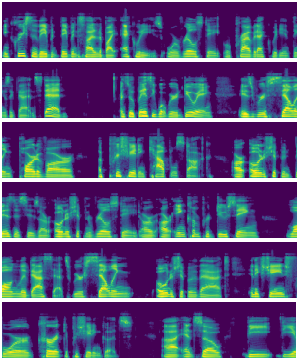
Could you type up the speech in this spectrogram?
Increasingly, they've been, they've been deciding to buy equities or real estate or private equity and things like that instead. And so, basically, what we're doing is we're selling part of our appreciating capital stock, our ownership in businesses, our ownership in real estate, our, our income producing long lived assets. We're selling ownership of that in exchange for current depreciating goods. Uh, and so the the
